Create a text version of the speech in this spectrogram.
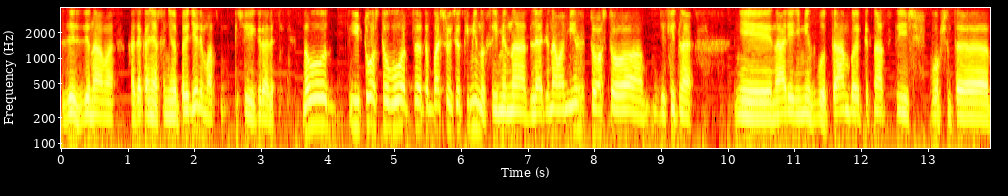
здесь с «Динамо», хотя, конечно, не на пределе матчей играли. Ну, и то, что вот это большой все-таки минус именно для «Динамо Минск», то, что действительно не на арене Минск будет. Там бы 15 тысяч, в общем-то,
